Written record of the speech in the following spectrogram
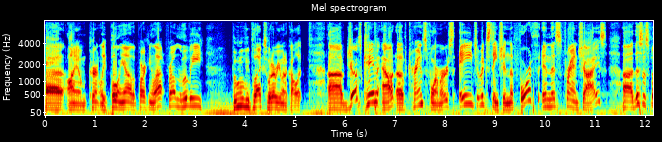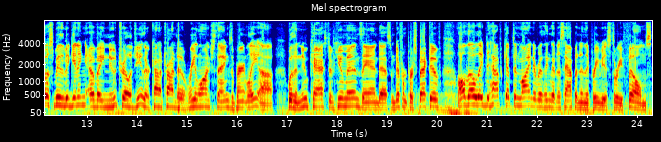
Uh, I am currently pulling out of the parking lot from the movie, movieplex, whatever you want to call it. Uh, just came out of Transformers: Age of Extinction, the fourth in this franchise. Uh, this is supposed to be the beginning of a new trilogy. They're kind of trying to relaunch things, apparently, uh, with a new cast of humans and uh, some different perspective. Although they have kept in mind everything that has happened in the previous three films.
